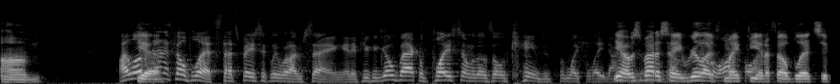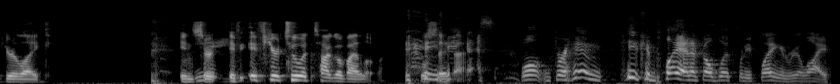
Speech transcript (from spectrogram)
um I love Yeah. NFL Blitz. That's basically what I'm saying. And if you can go back and play some of those old games, it's from like the late 90s. yeah i was about to say 2000s. real life might be nfl blitz if you're like insert if, if you're Tua Tagovailoa we'll say that yes. Well, for him, he can play NFL Blitz when he's playing in real life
